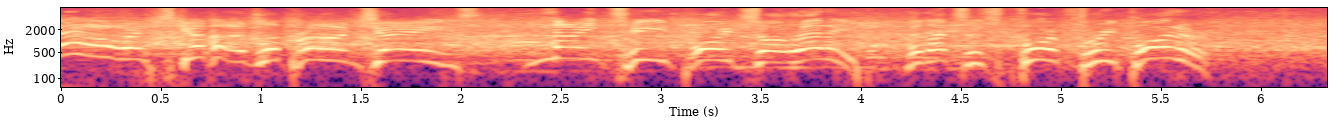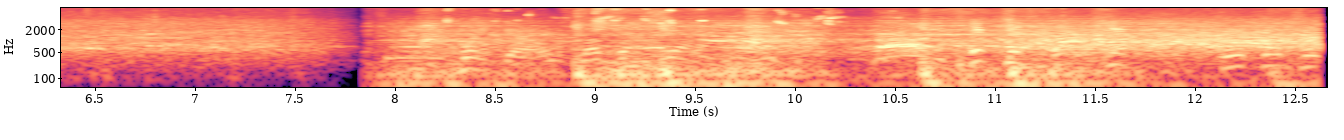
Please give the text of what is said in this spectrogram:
Oh, it's good. LeBron James. 19 points already. And that's his fourth three-pointer. Point guards. Love that catch. Oh, he kicked it back. Here comes the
